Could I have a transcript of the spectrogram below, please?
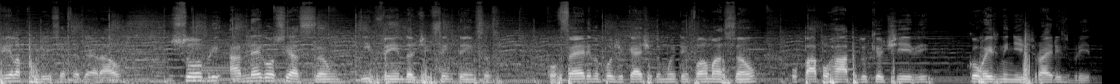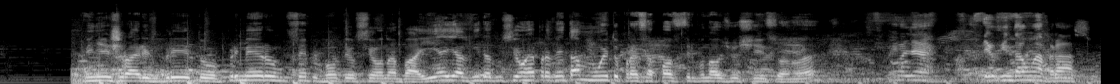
pela Polícia Federal sobre a negociação e venda de sentenças. Confere no podcast do Muita Informação o papo rápido que eu tive com o ex-ministro Aires Brito. Ministro Aires Brito, primeiro, sempre bom ter o senhor na Bahia e a vinda do senhor representa muito para essa pós-Tribunal de Justiça, não é? Olha, eu vim dar um abraço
